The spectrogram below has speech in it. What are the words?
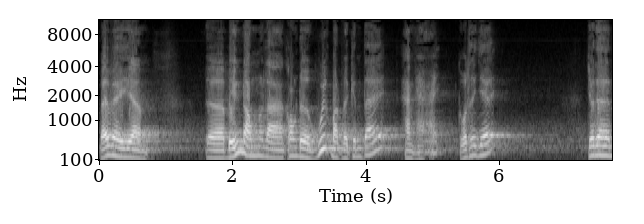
Bởi vì uh, biển Đông là con đường quyết mạch về kinh tế hàng hải của thế giới. Cho nên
